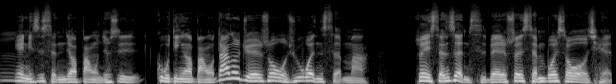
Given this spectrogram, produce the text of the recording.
因因为你是神就要帮我，就是固定要帮我，大家都觉得说我去问神嘛，所以神是很慈悲的，所以神不会收我钱，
